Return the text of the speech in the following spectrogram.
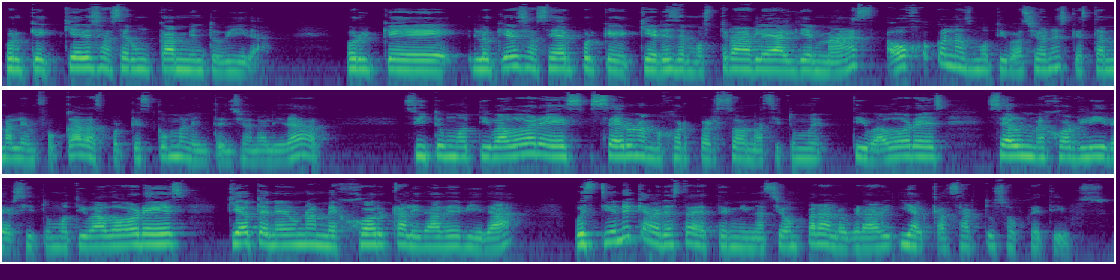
porque quieres hacer un cambio en tu vida, porque lo quieres hacer porque quieres demostrarle a alguien más. Ojo con las motivaciones que están mal enfocadas, porque es como la intencionalidad. Si tu motivador es ser una mejor persona, si tu motivador es ser un mejor líder, si tu motivador es quiero tener una mejor calidad de vida, pues tiene que haber esta determinación para lograr y alcanzar tus objetivos.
